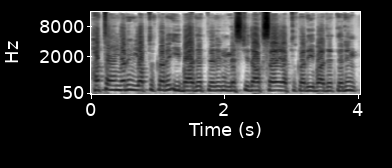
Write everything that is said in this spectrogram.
hatta onların yaptıkları ibadetlerin, Mescid-i Aksa'ya yaptıkları ibadetlerin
